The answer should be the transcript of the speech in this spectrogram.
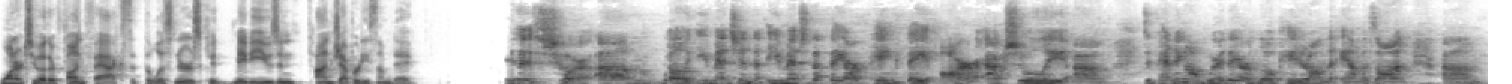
one or two other fun facts that the listeners could maybe use in on Jeopardy someday. Yeah, sure. Um, well, you mentioned you mentioned that they are pink. They are actually, um, depending on where they are located on the Amazon. Um,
